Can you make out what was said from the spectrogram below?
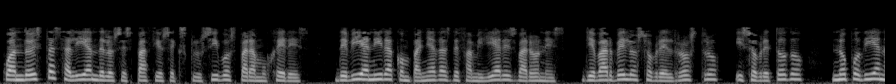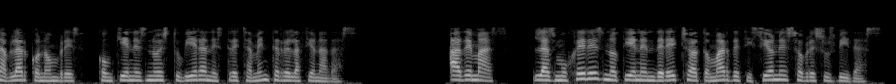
Cuando éstas salían de los espacios exclusivos para mujeres, debían ir acompañadas de familiares varones, llevar velos sobre el rostro, y sobre todo, no podían hablar con hombres, con quienes no estuvieran estrechamente relacionadas. Además, las mujeres no tienen derecho a tomar decisiones sobre sus vidas.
